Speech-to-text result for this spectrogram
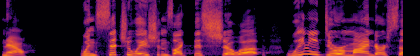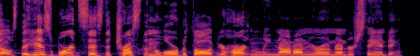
Now, when situations like this show up, we need to remind ourselves that His word says to trust in the Lord with all of your heart and lean not on your own understanding.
